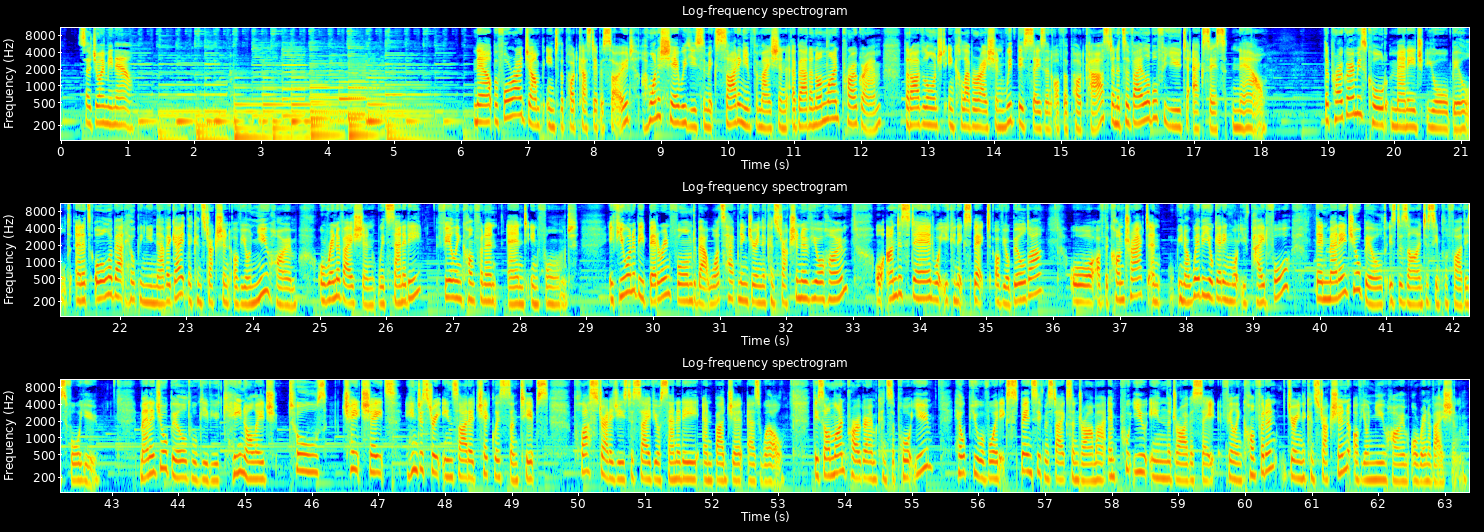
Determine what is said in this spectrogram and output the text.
So join me now. Now, before I jump into the podcast episode, I want to share with you some exciting information about an online program that I've launched in collaboration with this season of the podcast, and it's available for you to access now. The program is called Manage Your Build, and it's all about helping you navigate the construction of your new home or renovation with sanity, feeling confident, and informed. If you want to be better informed about what's happening during the construction of your home or understand what you can expect of your builder or of the contract and you know whether you're getting what you've paid for, then Manage Your Build is designed to simplify this for you. Manage Your Build will give you key knowledge, tools, cheat sheets, industry insider checklists and tips, plus strategies to save your sanity and budget as well. This online program can support you, help you avoid expensive mistakes and drama, and put you in the driver's seat, feeling confident during the construction of your new home or renovation.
